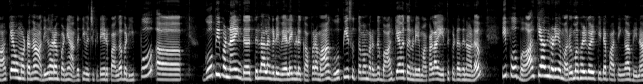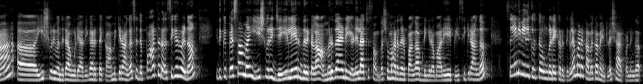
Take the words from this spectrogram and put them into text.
பாக்கியாவை மட்டும் தான் அதிகாரம் பண்ணி அதட்டி வச்சுக்கிட்டே இருப்பாங்க. பட் இப்போது கோபி பண்ண இந்த தில்லாலங்கடி வேலைகளுக்கு அப்புறமா கோபியை சுத்தமாக மறந்து பாக்யாவை தன்னுடைய மகளாக ஏற்றுக்கிட்டதுனால இப்போது பாக்யாவினுடைய மருமகள்கள் கிட்ட பார்த்தீங்க அப்படின்னா ஈஸ்வரி வந்துட்டு அவங்களுடைய அதிகாரத்தை காமிக்கிறாங்க. ஸோ இதை பார்த்த ரசிகர்கள் தான் இதுக்கு பேசாமல் ஈஸ்வரி ஜெயிலே இருந்திருக்கலாம் அமிர்தா அண்ட் எழிலாச்சும் சந்தோஷமாக இருந்திருப்பாங்க அப்படிங்கிற மாதிரியே பேசிக்கிறாங்க. சேனி வீதி குறித்த உங்களுடைய கருத்துக்களை மறக்காம கமெண்ட்டில் ஷேர் பண்ணுங்கள்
